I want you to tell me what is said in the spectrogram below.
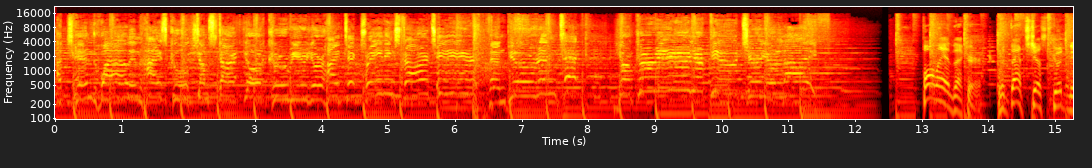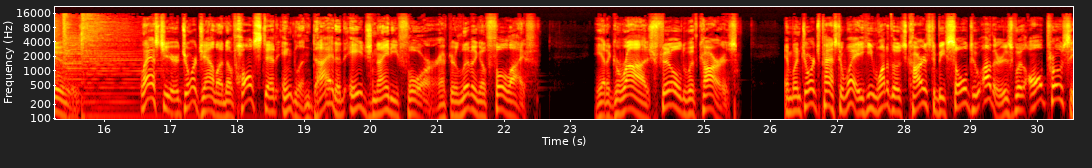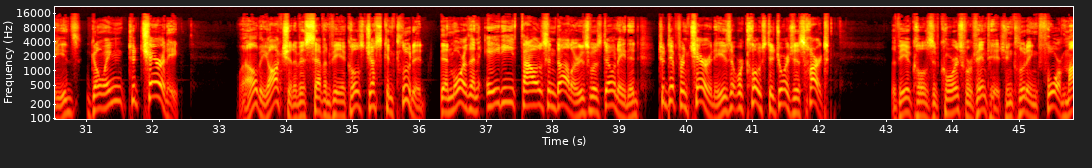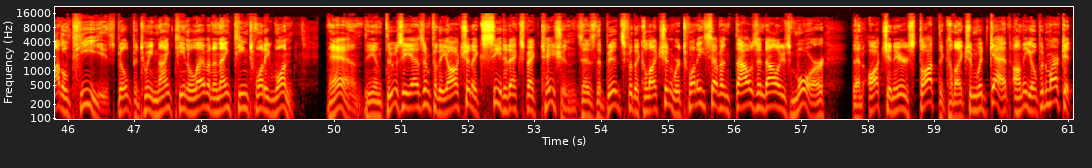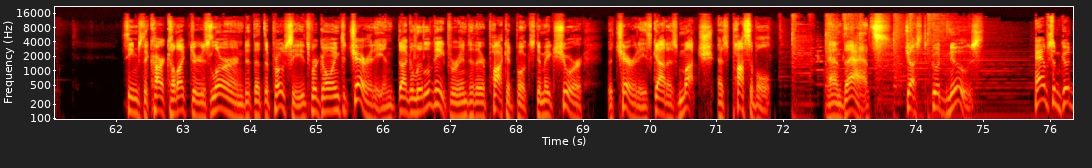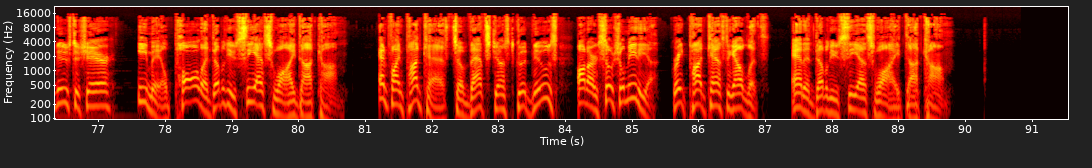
Attend while in high school. Jumpstart your career. Your high tech training starts here. Van Buren Tech. Your career, your future, your life. Paul Layendecker with That's Just Good News. Last year, George Allen of Halstead, England, died at age 94 after living a full life. He had a garage filled with cars. And when George passed away, he wanted those cars to be sold to others with all proceeds going to charity. Well, the auction of his seven vehicles just concluded, and more than $80,000 was donated to different charities that were close to George's heart. The vehicles, of course, were vintage, including four Model Ts built between 1911 and 1921. And the enthusiasm for the auction exceeded expectations as the bids for the collection were $27,000 more than auctioneers thought the collection would get on the open market. Seems the car collectors learned that the proceeds were going to charity and dug a little deeper into their pocketbooks to make sure the charities got as much as possible. And that's just good news. Have some good news to share? Email paul at wcsy.com and find podcasts of That's Just Good News on our social media, great podcasting outlets, and at wcsy.com.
